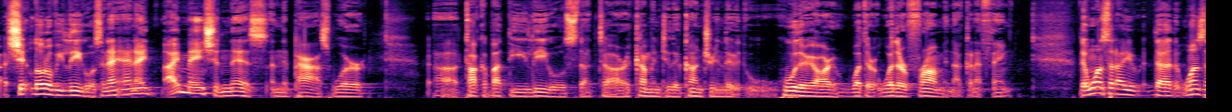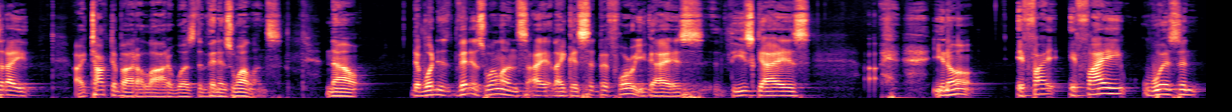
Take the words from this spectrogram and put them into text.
a shitload of illegals, and I and I, I mentioned this in the past where. Uh, talk about the illegals that are coming to the country and the, who they are, what they're, where they're from, and that kind of thing. The ones that I the, the ones that I I talked about a lot it was the Venezuelans. Now, the Venezuelans, I like I said before, you guys, these guys, you know, if I if I wasn't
